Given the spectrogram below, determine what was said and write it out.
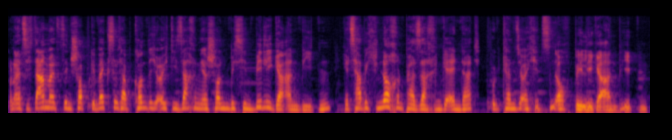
Und als ich damals den Shop gewechselt habe, konnte ich euch die Sachen ja schon ein bisschen billiger anbieten. Jetzt habe ich noch ein paar Sachen geändert und kann sie euch jetzt noch billiger anbieten.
